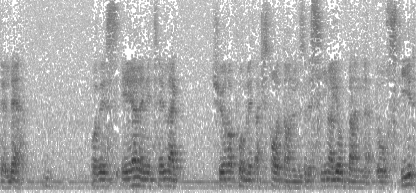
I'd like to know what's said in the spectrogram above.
til det. Og hvis Elin i tillegg kjører på med litt ekstrautdannelse ved siden av jobben et års tid,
